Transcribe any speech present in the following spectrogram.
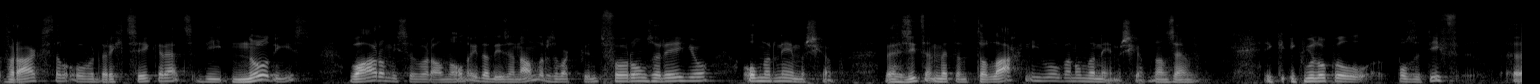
vraag stellen over de rechtszekerheid die nodig is. Waarom is ze vooral nodig? Dat is een ander zwak punt voor onze regio, ondernemerschap. Wij zitten met een te laag niveau van ondernemerschap. Dan zijn, ik, ik wil ook wel positief uh,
